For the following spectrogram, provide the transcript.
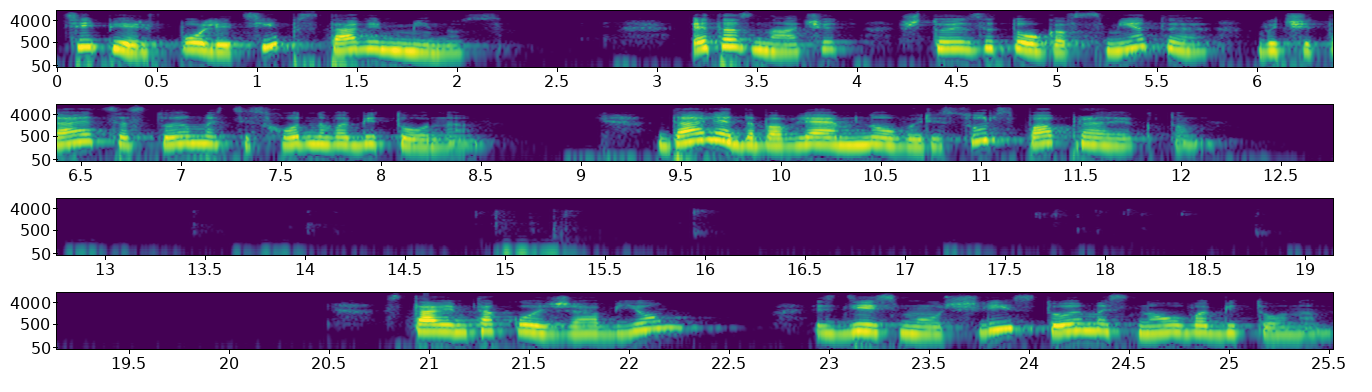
Теперь в поле «Тип» ставим минус. Это значит, что из итогов сметы вычитается стоимость исходного бетона. Далее добавляем новый ресурс по проекту. Ставим такой же объем. Здесь мы учли стоимость нового бетона.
